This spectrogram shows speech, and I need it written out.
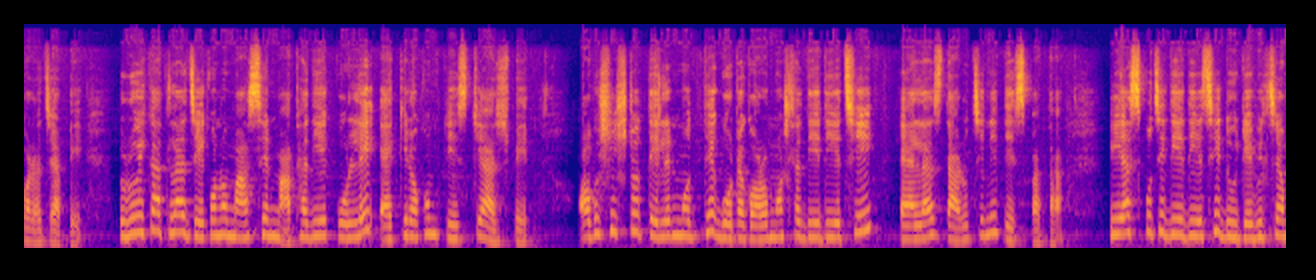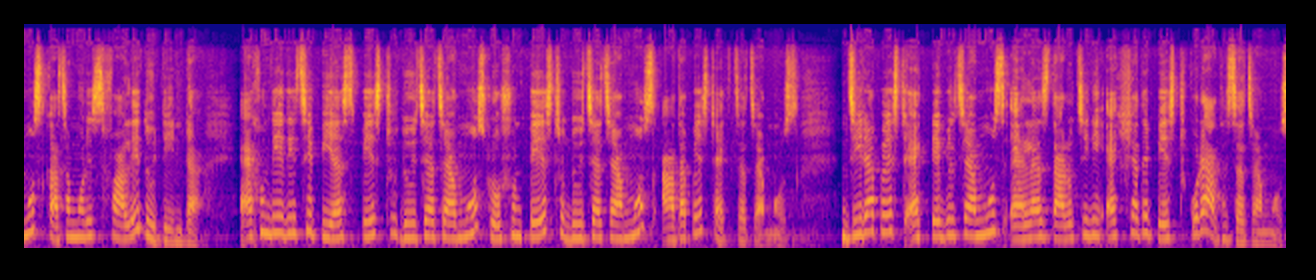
করা যাবে। রুই কাতলা যে কোনো মাছের মাথা দিয়ে করলেই একই রকম টেস্টে আসবে। অবশিষ্ট তেলের মধ্যে গোটা গরম মশলা দিয়ে দিয়েছি, এলাচ, দারুচিনি, তেজপাতা। পেঁয়াজ কুচি দিয়ে দিয়েছি দুই টেবিল চামচ, কাঁচামরিচ ফালে দুই তিনটা। এখন দিয়ে দিচ্ছি পেঁয়াজ পেস্ট দুই চা চামচ, রসুন পেস্ট দুই চা চামচ, আদা পেস্ট এক চা চামচ। জিরা পেস্ট এক টেবিল চামচ, এলাচ, দারুচিনি একসাথে পেস্ট করে আধা চা চামচ।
